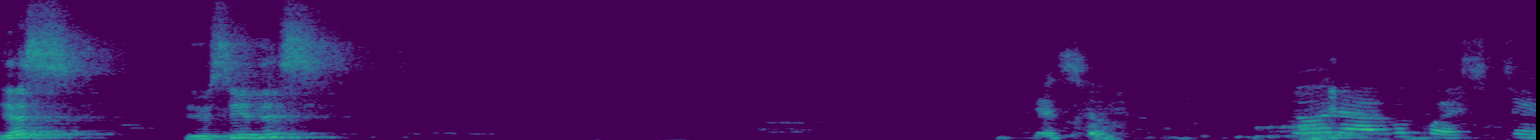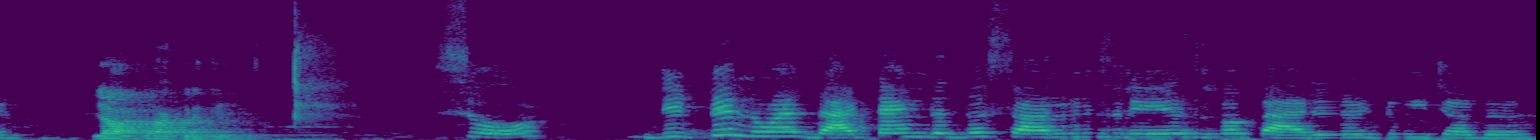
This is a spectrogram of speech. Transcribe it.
Yes, do you see this? Yes, sir. Sir, I have a question. Yeah, Prakriti. So, did they know at that time that the sun's rays were parallel to each other?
